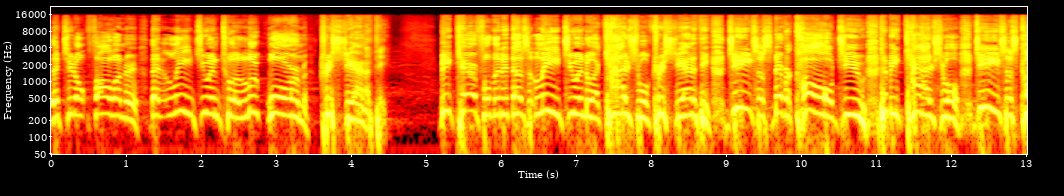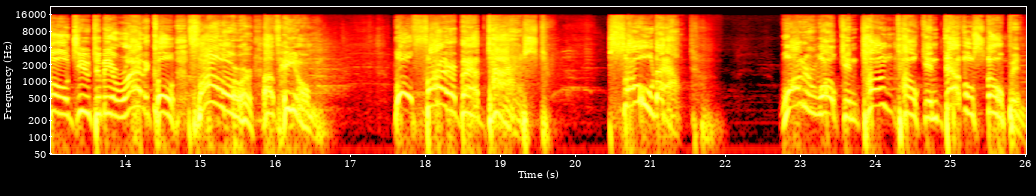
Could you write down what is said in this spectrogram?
that you don't fall under it, that it leads you into a lukewarm Christianity. Be careful that it doesn't lead you into a casual Christianity. Jesus never called you to be casual. Jesus called you to be a radical follower of Him. Whoa, fire baptized, sold out, water walking, tongue talking, devil stomping.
